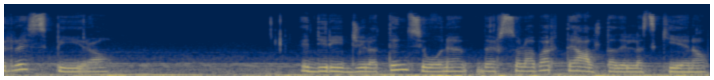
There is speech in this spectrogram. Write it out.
E respira e dirigi l'attenzione verso la parte alta della schiena.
